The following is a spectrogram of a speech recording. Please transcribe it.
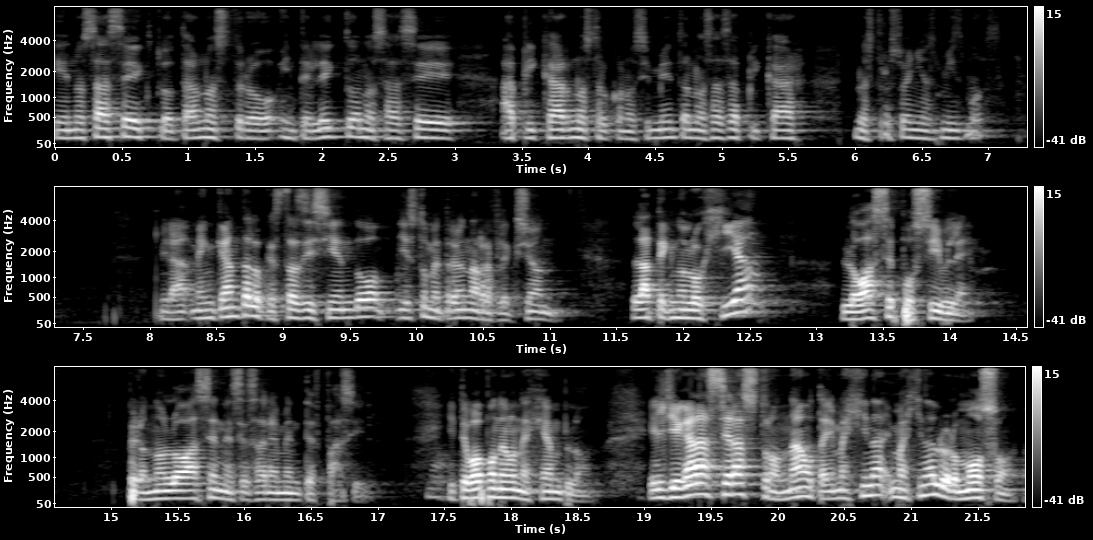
que nos hace explotar nuestro intelecto, nos hace aplicar nuestro conocimiento, nos hace aplicar nuestros sueños mismos. Mira, me encanta lo que estás diciendo y esto me trae una reflexión. La tecnología lo hace posible, pero no lo hace necesariamente fácil. Y te voy a poner un ejemplo. El llegar a ser astronauta, imagina, imagina lo hermoso,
